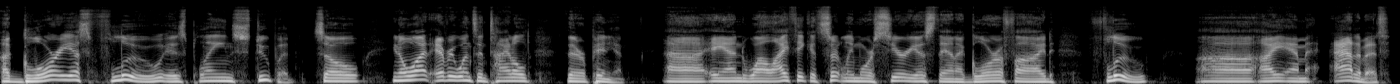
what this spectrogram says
a glorious flu is plain stupid. So you know what? Everyone's entitled their opinion. Uh, and while I think it's certainly more serious than a glorified flu, uh, I am adamant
